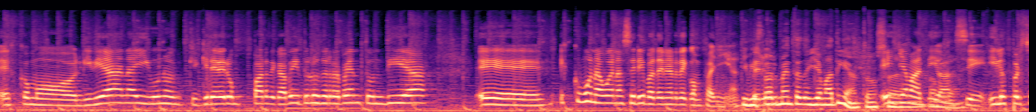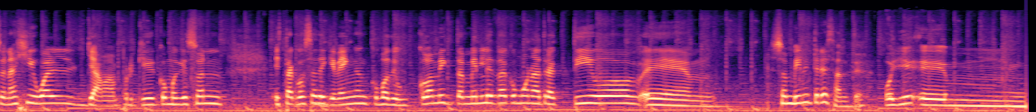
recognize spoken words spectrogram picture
es como liviana y uno que quiere ver un par de capítulos de repente un día, eh, es como una buena serie para tener de compañía. Y visualmente es llamativa, entonces. es llamativa, también. sí. Y los personajes igual llaman, porque como que son esta cosa de que vengan como de un cómic también les da como un atractivo. eh, son bien interesantes. Oye, em,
